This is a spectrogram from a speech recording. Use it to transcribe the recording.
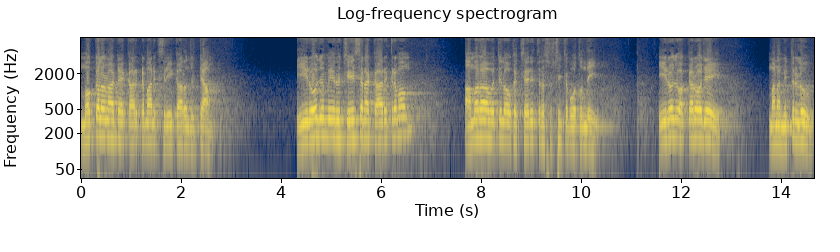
మొక్కలు నాటే కార్యక్రమానికి శ్రీకారం చుట్టాం. ఈరోజు మీరు చేసిన కార్యక్రమం అమరావతిలో ఒక చరిత్ర సృష్టించబోతుంది. ఈరోజు ఒక్కరోజే మన మిత్రులు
